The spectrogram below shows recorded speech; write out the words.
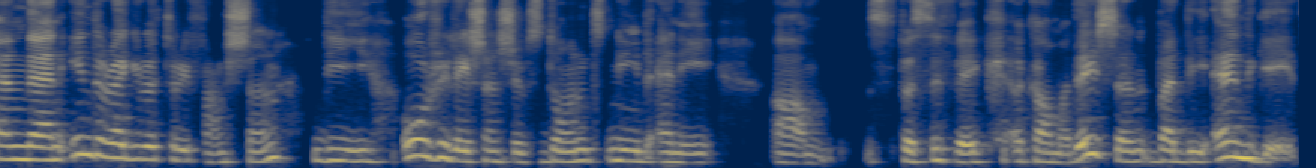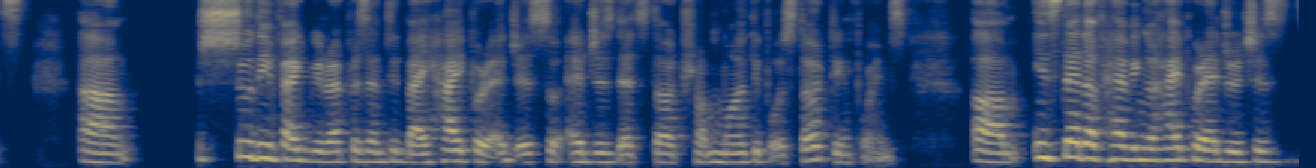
And then in the regulatory function, the OR relationships don't need any um, specific accommodation, but the AND gates um, should in fact be represented by hyper edges, so edges that start from multiple starting points. Um, instead of having a hyper edge, which is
